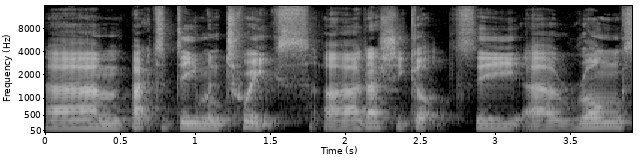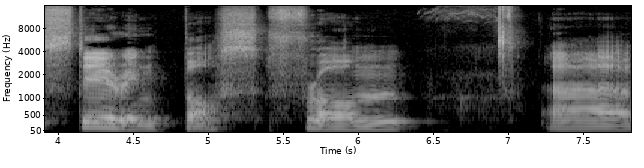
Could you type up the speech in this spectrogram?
Um, back to Demon Tweaks. I'd actually got the uh, wrong steering boss from uh,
